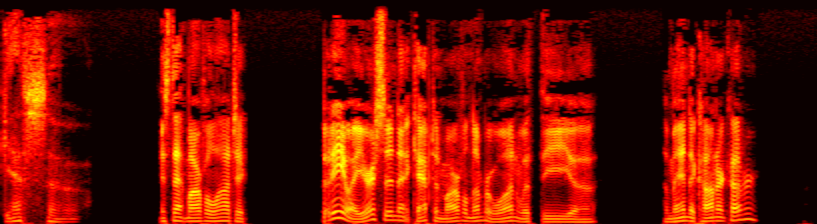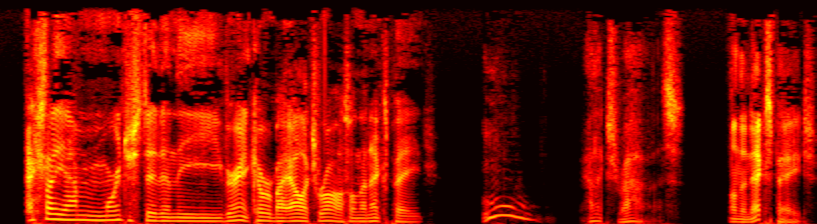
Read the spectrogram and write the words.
guess so. It's that Marvel logic. But anyway, you're interested in that Captain Marvel number one with the uh, Amanda Conner cover? Actually, I'm more interested in the variant cover by Alex Ross on the next page. Ooh, Alex Ross. On the next page,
